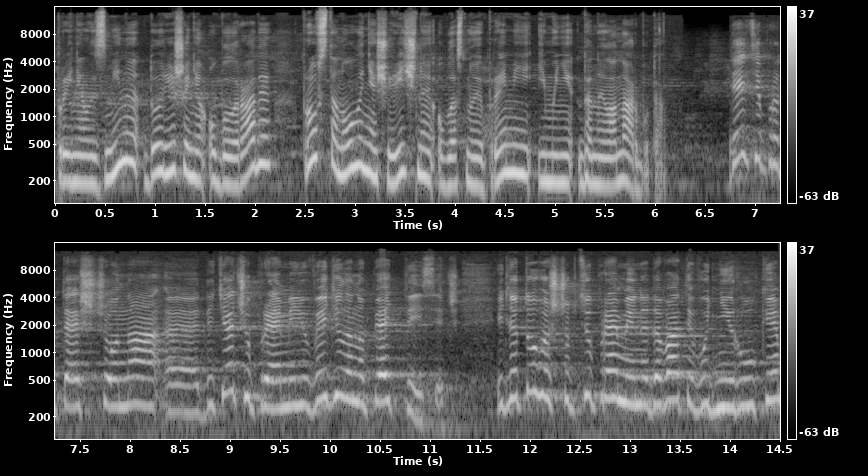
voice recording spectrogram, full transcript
Прийняли зміни до рішення облради про встановлення щорічної обласної премії імені Данила Нарбута. Йдеться про те, що на е, дитячу премію виділено 5 тисяч. І для того, щоб цю премію не давати в одні руки,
